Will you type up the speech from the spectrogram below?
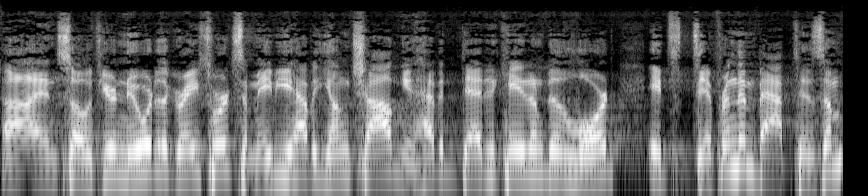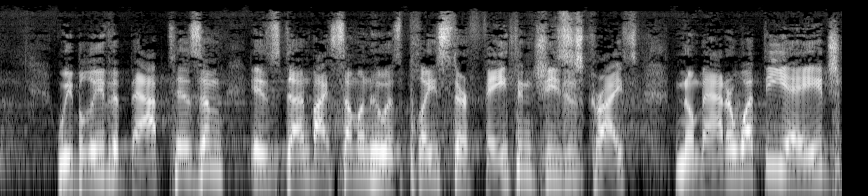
Uh, and so if you're newer to the Grace Works and maybe you have a young child and you haven't dedicated them to the Lord, it's different than baptism. We believe that baptism is done by someone who has placed their faith in Jesus Christ, no matter what the age.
